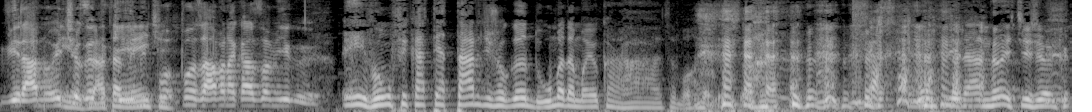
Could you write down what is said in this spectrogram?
Virar a noite Exatamente. jogando game e posava na casa do amigo. Ei, vamos ficar até tarde jogando. Uma da manhã o cara, ah, tá morrendo. vamos virar a noite jogando.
